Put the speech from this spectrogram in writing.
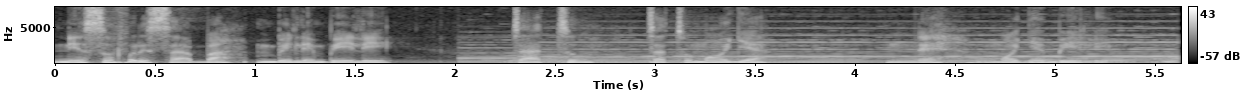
ni 722 331 412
